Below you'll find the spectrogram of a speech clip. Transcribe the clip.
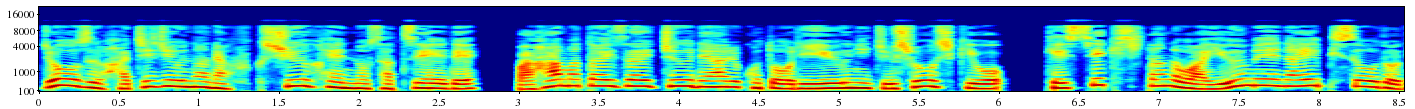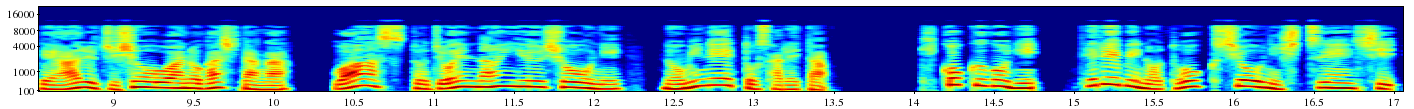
ジョーズ87復讐編の撮影でバハマ滞在中であることを理由に受賞式を欠席したのは有名なエピソードである受賞は逃したが、ワースと助演男優賞にノミネートされた。帰国後にテレビのトークショーに出演し、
